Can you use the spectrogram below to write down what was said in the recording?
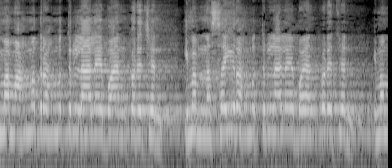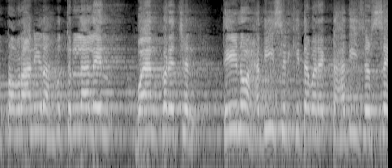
ইমাম আহমদ রহমতুল্লাহ আলাই বয়ান করেছেন, ইমাম নাসাই রহমতুল্লাহ আলাই বয়ান করেছেন, ইমাম তবরানি রহমতুল্লাহ আলাই বয়ান করেছেন। তিনও হাদিসের কিতাবের একটা হাদিস আসছে,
